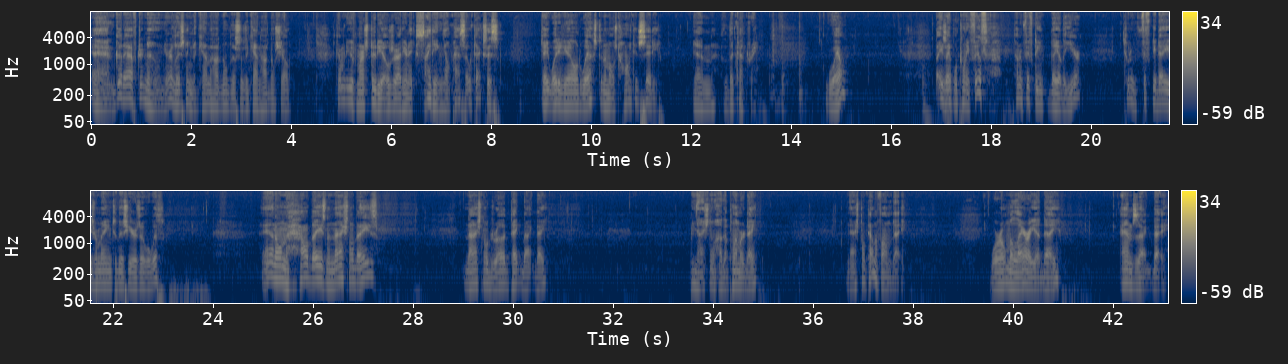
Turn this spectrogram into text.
And good afternoon. You're listening to Ken Hudnall. This is the Ken Hudnall Show. Coming to you from our studios right here in exciting El Paso, Texas. Gateway to the Old West and the most haunted city in the country. Well, today's April 25th, 115th day of the year. 250 days remain to this year's over with. And on holidays and national days, National Drug Take Back Day, National Hug a Plumber Day, National Telephone Day, World Malaria Day, Anzac Day,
